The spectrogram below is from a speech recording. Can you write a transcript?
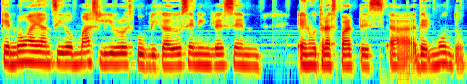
que no hayan sido más libros publicados en inglés en, en otras partes ah, del mundo.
